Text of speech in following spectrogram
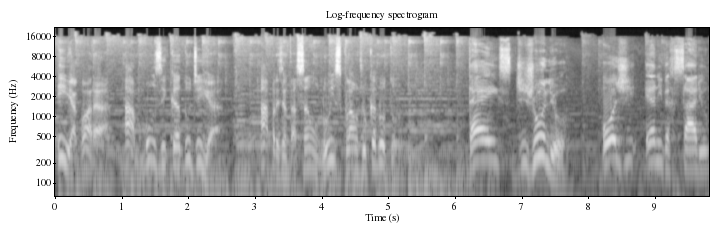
E agora, a música do dia. Apresentação Luiz Cláudio Canuto. 10 de julho. Hoje é aniversário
